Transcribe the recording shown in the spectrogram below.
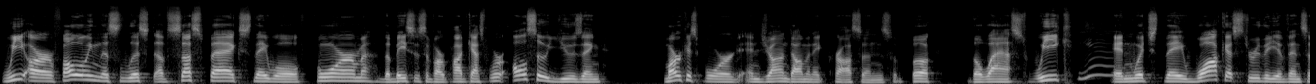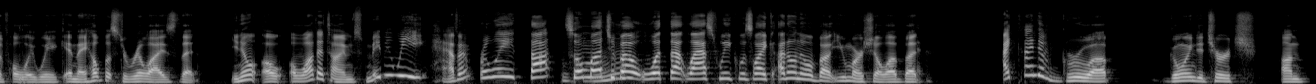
we are following this list of suspects. They will form the basis of our podcast. We're also using Marcus Borg and John Dominic Crossan's book, The Last Week, Yay. in which they walk us through the events of Holy Week and they help us to realize that, you know, a, a lot of times maybe we haven't really thought so mm-hmm. much about what that last week was like. I don't know about you, Marshela, but I kind of grew up going to church on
